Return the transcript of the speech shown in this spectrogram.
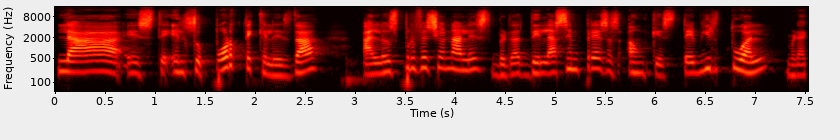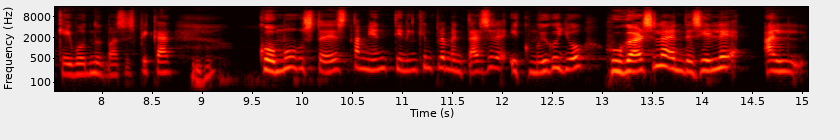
la, este, el soporte que les da a los profesionales, ¿verdad? De las empresas, aunque esté virtual, ¿verdad? Que ahí vos nos vas a explicar, cómo ustedes también tienen que implementarse y como digo yo, jugársela en decirle al,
